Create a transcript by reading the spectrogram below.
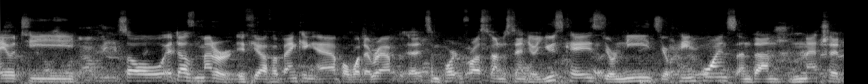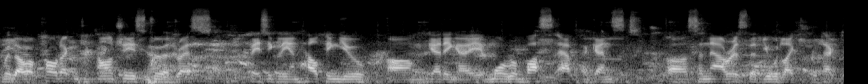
IoT. So it doesn't matter if you have a banking app or whatever app. It's important for us to understand your use case, your needs, your pain points, and then match it with our product and technologies to address basically and helping you um, getting a more robust app against uh, scenarios that you would like to protect.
